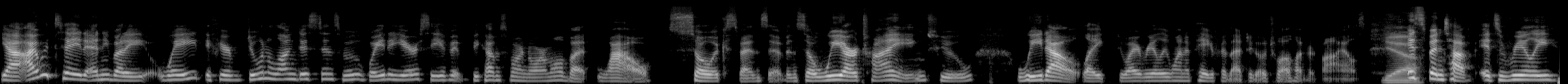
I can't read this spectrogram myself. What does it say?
yeah, I would say to anybody, wait if you're doing a long distance move, wait a year, see if it becomes more normal. But wow, so expensive, and so we are trying to weed out. Like, do I really want to pay for that to go 1,200 miles? Yeah. It's been tough. It's really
